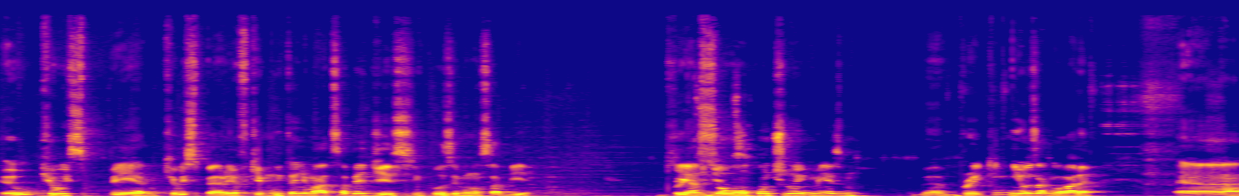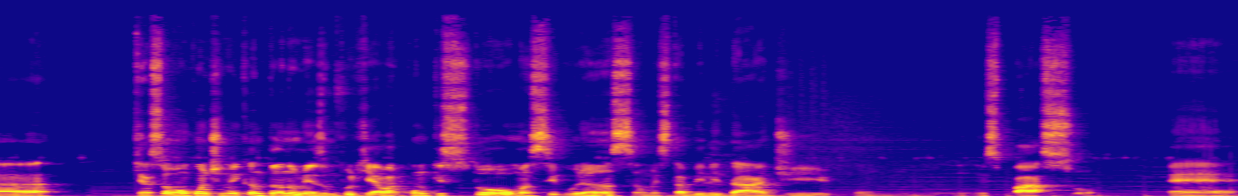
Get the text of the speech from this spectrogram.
eu- o que eu espero, o que eu espero, e eu fiquei muito animado de saber disso, inclusive, eu não sabia. Que a Breaking Solon news. continue mesmo. É, Breaking news agora. É, que a Solon continue cantando mesmo, porque ela conquistou uma segurança, uma estabilidade, um, um espaço é,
